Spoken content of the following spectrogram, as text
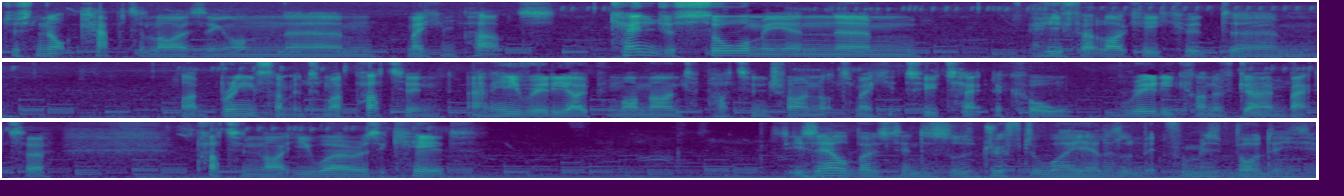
just not capitalising on um, making putts. Ken just saw me and um, he felt like he could um, like bring something to my putting and he really opened my mind to putting, trying not to make it too technical, really kind of going back to putting like you were as a kid. His elbows tend to sort of drift away a little bit from his body.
